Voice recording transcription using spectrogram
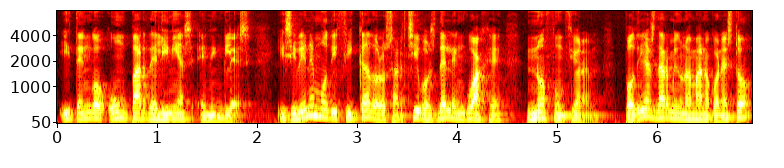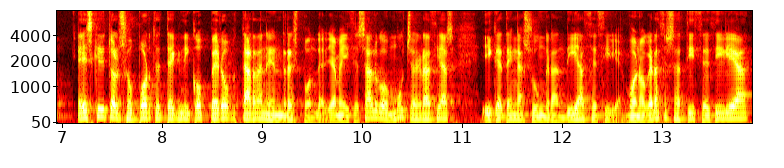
y tengo un par de líneas en inglés y si vienen modificados los archivos del lenguaje, no funcionan. ¿Podrías darme una mano con esto? He escrito al soporte técnico, pero tardan en responder. Ya me dices algo, muchas gracias y que tengas un gran día, Cecilia. Bueno, gracias a ti, Cecilia.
